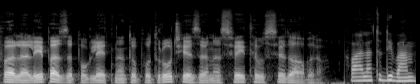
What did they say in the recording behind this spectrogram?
Hvala lepa za pogled na to področje, za nasvete, vse dobro. Hvala tudi vam.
